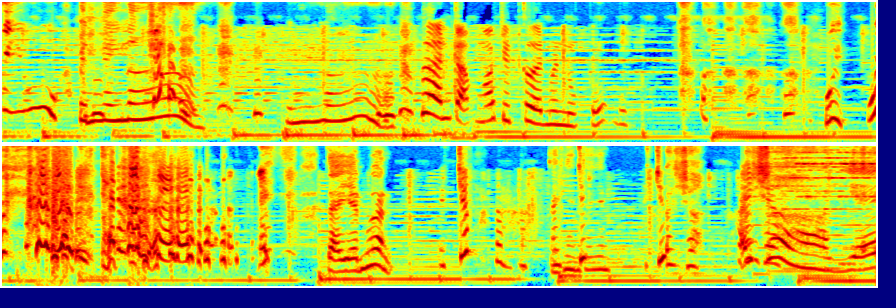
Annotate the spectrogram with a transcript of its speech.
ฟิวเป็นไงล่ะเป็นไงล่ะเพื่อนกลับมาจุดเกิดมันหนุกเป๊ะดิ อุ้ยอุ้ยตกไปแล้วใจเย็นเพื่อนจิ๊บใจเย็นใจเย็นจิ๊บเอ้ยจ้าไอ้ไอ้เชื่อชาเย้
